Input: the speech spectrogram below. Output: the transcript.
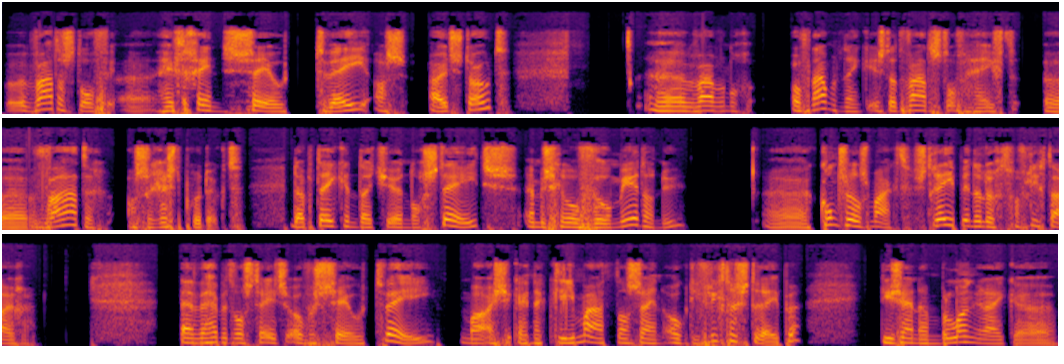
waterstof uh, heeft geen CO2 als uitstoot. Uh, waar we nog over na moeten denken is dat waterstof heeft uh, water als restproduct. Dat betekent dat je nog steeds, en misschien wel veel meer dan nu, contrails maakt, strepen in de lucht van vliegtuigen. En we hebben het wel steeds over CO2, maar als je kijkt naar klimaat, dan zijn ook die vliegtuigstrepen, die zijn een belangrijke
